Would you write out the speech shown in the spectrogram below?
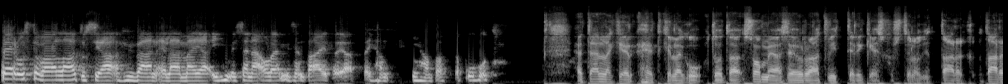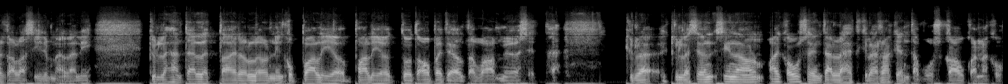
perustavanlaatuisia hyvän elämän ja ihmisenä olemisen taitoja, että ihan, ihan totta puhut. Ja tällä hetkellä, kun tuota somea seuraa Twitter-keskusteluakin tar- tarkalla silmällä, niin kyllähän tälle taidolle on niin paljon, paljon tuota opeteltavaa myös, että kyllä, kyllä se on, siinä on aika usein tällä hetkellä rakentavuus kaukana, kun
